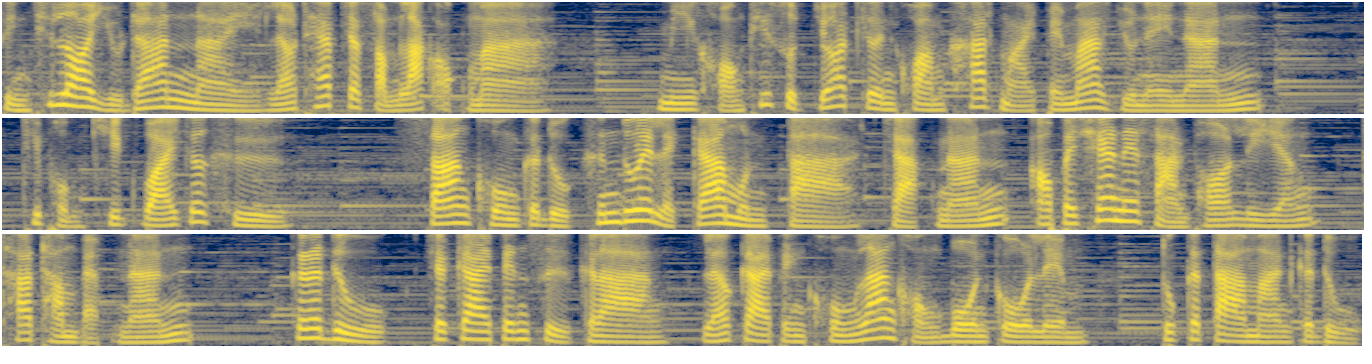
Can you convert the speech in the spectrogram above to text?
สิ่งที่ลอยอยู่ด้านในแล้วแทบจะสำลักออกมา มีของที่สุดยอดเกินความคาดหมายไปมากอยู่ในนั้น ที่ผมคิดไว้ก็คือ สร้างโครงกระดูกขึ้นด้วยเหล็กก้ามนตา จากนั้นเอาไปแช่ในสารเพาะเลี้ยง ถ้าทำแบบนั้น กระดูกจะกลายเป็นสื่อกลาง แล้วกลายเป็นโครงล่างของโบนโกเลม ตุ๊กตามารกระดูก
